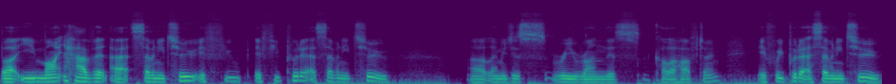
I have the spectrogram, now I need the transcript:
But you might have it at 72. If you if you put it at 72, uh, let me just rerun this color halftone. If we put it at 72,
